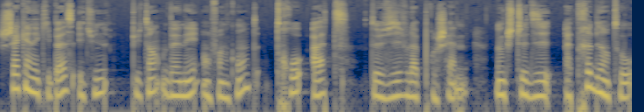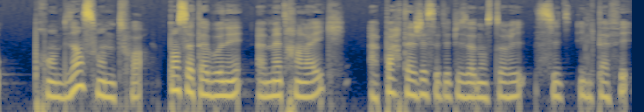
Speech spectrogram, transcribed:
Chaque année qui passe est une putain d'année en fin de compte. Trop hâte de vivre la prochaine. Donc je te dis à très bientôt, prends bien soin de toi, pense à t'abonner, à mettre un like, à partager cet épisode en story si il t'a fait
